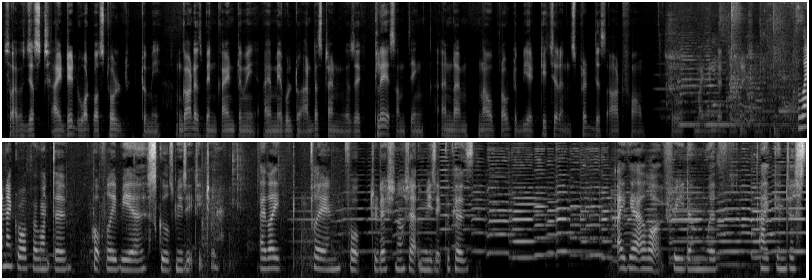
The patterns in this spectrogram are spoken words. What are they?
So I was just, I did what was told to me. God has been kind to me. I am able to understand music, play something, and I'm now proud to be a teacher and spread this art form to my younger generation. When I grow up, I want to hopefully be a school's music teacher. I like playing folk traditional Shetland music because I get a lot of freedom with I can just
